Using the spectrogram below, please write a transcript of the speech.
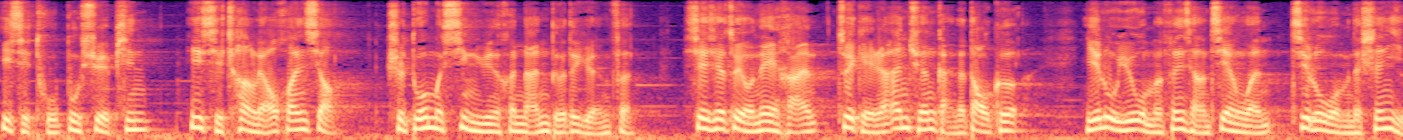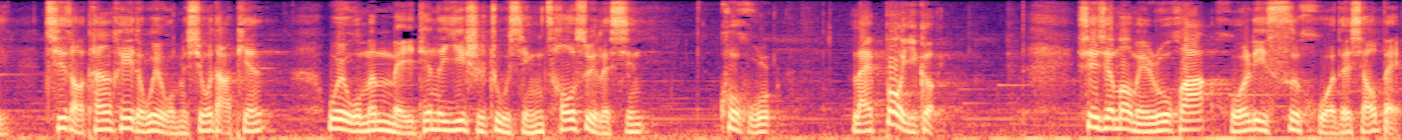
一起徒步血拼，一起畅聊欢笑，是多么幸运和难得的缘分。谢谢最有内涵、最给人安全感的道哥，一路与我们分享见闻，记录我们的身影，起早贪黑的为我们修大片，为我们每天的衣食住行操碎了心。（括弧）来抱一个。谢谢貌美如花、活力似火的小北，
